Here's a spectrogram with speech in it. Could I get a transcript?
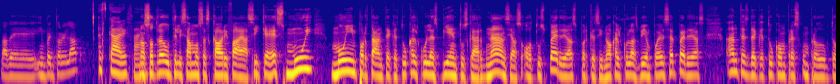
la de Inventory Lab? Scoutify. Nosotros utilizamos Scoutify, así que es muy, muy importante que tú calcules bien tus ganancias o tus pérdidas, porque si no calculas bien pueden ser pérdidas antes de que tú compres un producto,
